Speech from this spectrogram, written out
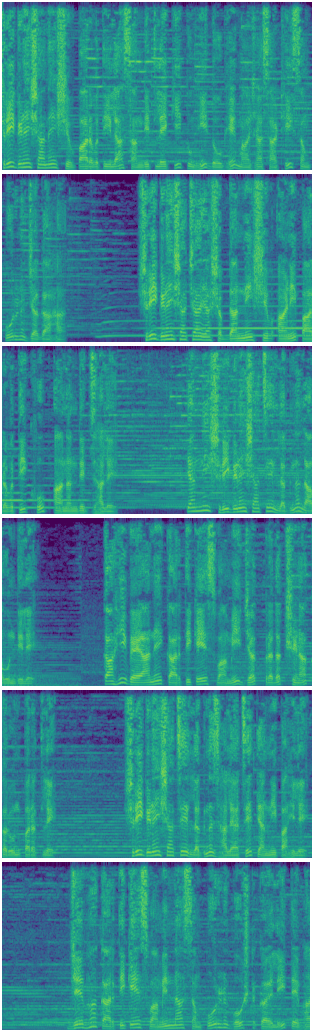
श्री गणेशाने शिवपार्वतीला सांगितले की तुम्ही दोघे माझ्यासाठी संपूर्ण जग आहात. श्री गणेशाच्या या शब्दांनी शिव आणि पार्वती खूप आनंदित झाले. त्यांनी श्री गणेशाचे लग्न लावून दिले. काही वेळाने कार्तिकेय स्वामी जग प्रदक्षिणा करून परतले. श्री गणेशाचे लग्न झाल्याचे त्यांनी पाहिले. जेव्हा कार्तिकेय स्वामींना संपूर्ण गोष्ट कळली तेव्हा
